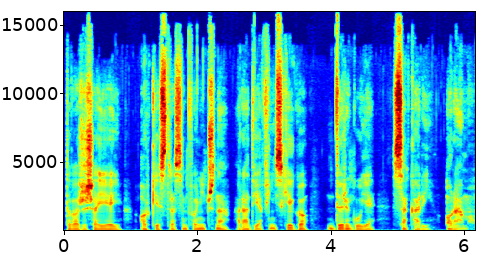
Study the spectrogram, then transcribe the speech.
towarzysza jej Orkiestra Symfoniczna Radia Fińskiego, dyryguje Sakari Oramo.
